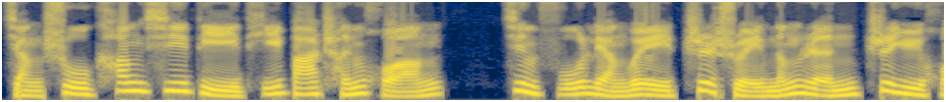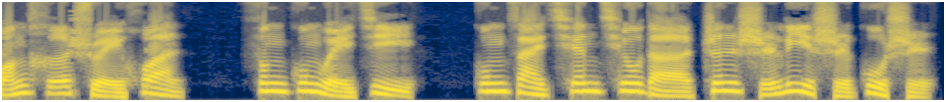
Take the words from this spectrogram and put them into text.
讲述康熙帝提拔陈皇、晋福两位治水能人，治愈黄河水患，丰功伟绩，功在千秋的真实历史故事。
